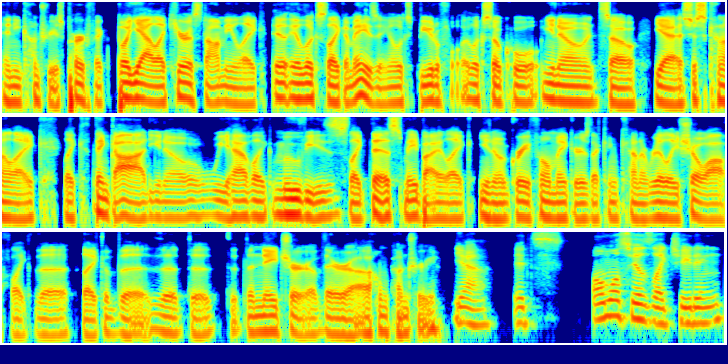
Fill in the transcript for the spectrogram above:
any country is perfect, but yeah, like Kiarostami, like it, it looks like amazing. It looks beautiful. It looks so cool, you know. And so yeah, it's just kind of like like thank God, you know, we have like movies like this made by like you know great filmmakers that can kind of really show off like the like the the the the, the nature of their uh, home country. yeah it's almost feels like cheating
